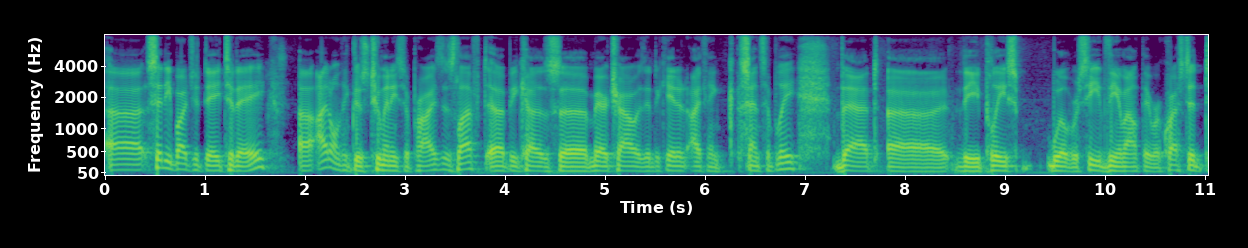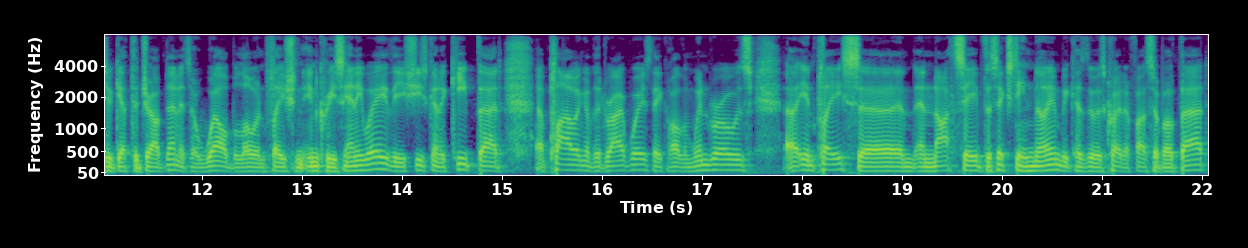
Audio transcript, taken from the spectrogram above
Uh, city budget day today. Uh, I don't think there's too many surprises left uh, because uh, Mayor Chow has indicated, I think sensibly, that the police will receive the amount they requested to get the job done. It's a well below inflation increase anyway. The, she's going to keep that uh, plowing of the driveways, they call them windrows, uh, in place uh, and, and, not save the 16 million because there was quite a fuss about that.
